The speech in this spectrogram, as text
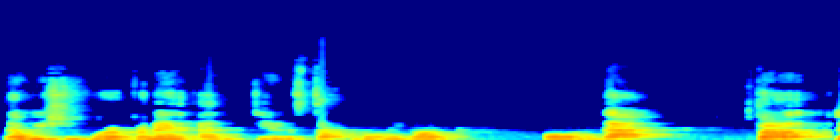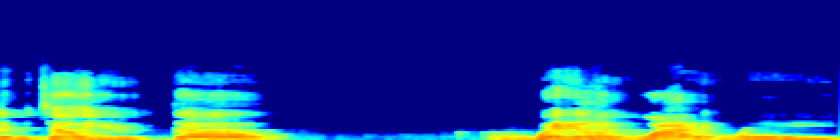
that we should work on it and you know start moving on on that. But let me tell you, the way why way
